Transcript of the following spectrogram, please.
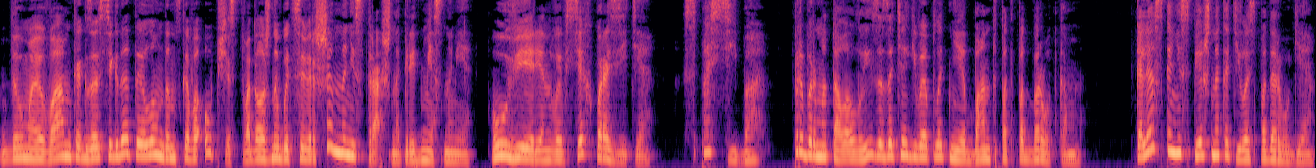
«Думаю, вам, как завсегдатые лондонского общества, должно быть совершенно не страшно перед местными. Уверен, вы всех поразите». «Спасибо», – пробормотала Луиза, затягивая плотнее бант под подбородком. Коляска неспешно катилась по дороге.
